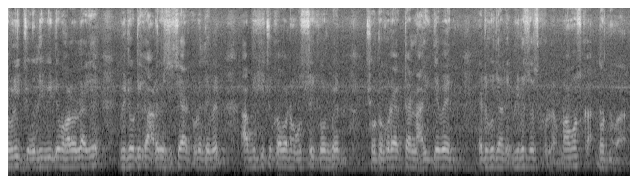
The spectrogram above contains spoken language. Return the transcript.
বলি, যদি ভিডিও ভালো লাগে ভিডিওটিকে আরও বেশি শেয়ার করে দেবেন। আপনি কিছু কমেন্ট অবশ্যই করবেন, ছোট করে একটা লাইক দেবেন, এটুকু জানি ভিডিও শেষ করলাম। নমস্কার, ধন্যবাদ।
